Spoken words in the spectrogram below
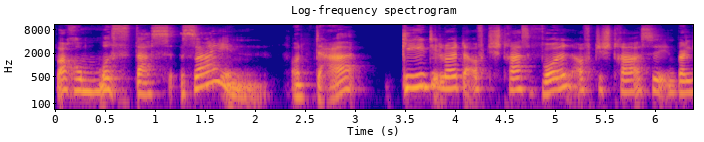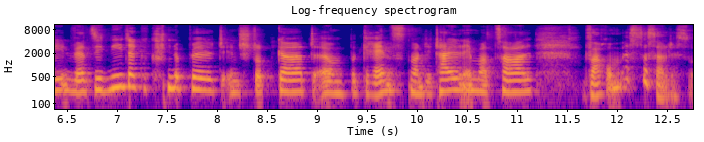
Warum muss das sein? Und da gehen die Leute auf die Straße, wollen auf die Straße. In Berlin werden sie niedergeknüppelt, in Stuttgart ähm, begrenzt man die Teilnehmerzahl. Warum ist das alles so?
